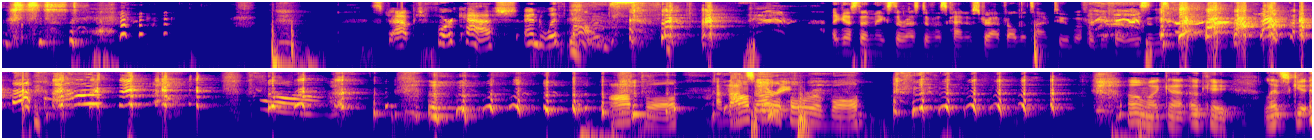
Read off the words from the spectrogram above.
strapped for cash and with bombs. I guess that makes the rest of us kind of strapped all the time too, but for different reasons. Awful. I'm not Awful, sorry. horrible. oh my god. Okay, let's get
